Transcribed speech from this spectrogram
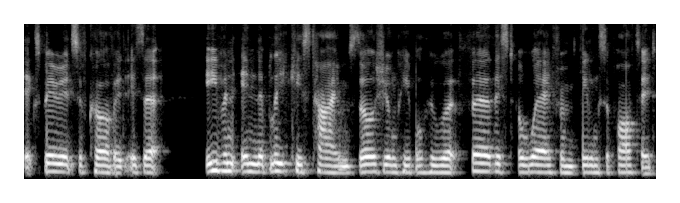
experience of COVID is that even in the bleakest times, those young people who were furthest away from feeling supported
